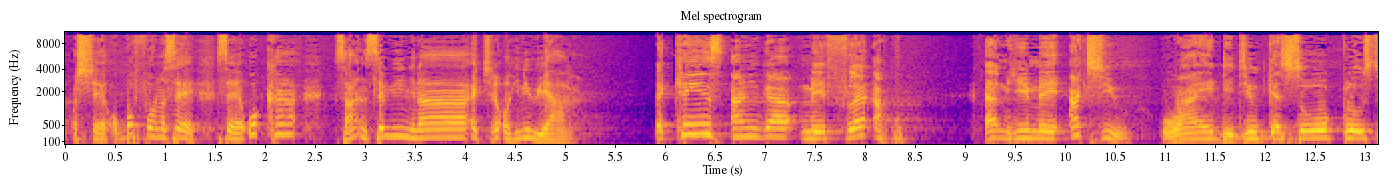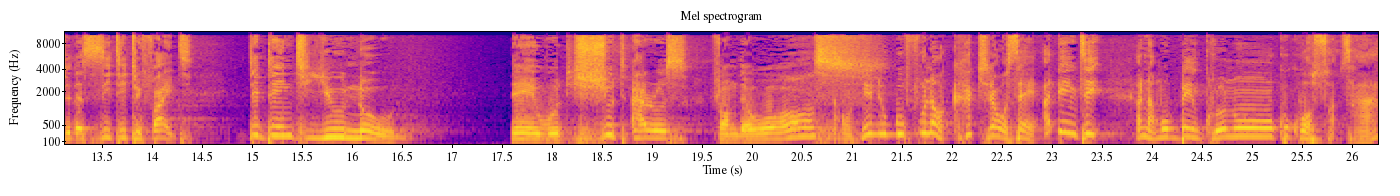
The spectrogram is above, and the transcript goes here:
ɔhyɛ ɔbɔfoɔ no sɛ sɛ woka saa nsɛm yi nyinaa kyerɛ ɔhene wie a the king's anger may flare up and he may ask you, Why did you get so close to the city to fight? Didn't you know they would shoot arrows from the walls? ɔhene no bufu na ɔka kyerɛ wo sɛ nti ana mobɛn kuro no kokoɔ saa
